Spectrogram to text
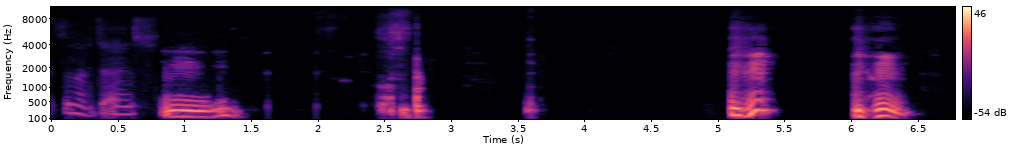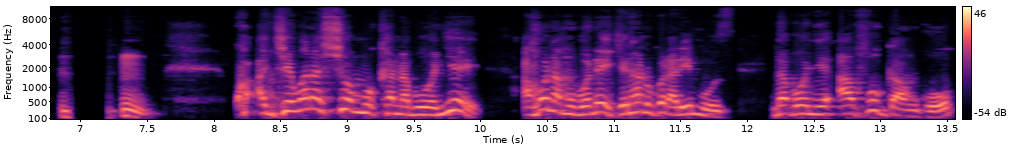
izina rya yesu Mhm. Mhm. Mhm. Mhm. Kwa- agiye warashyomoka nabonye aho namuboneye igihe nta nubwo nari muzi. Nabonye avuga ngo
